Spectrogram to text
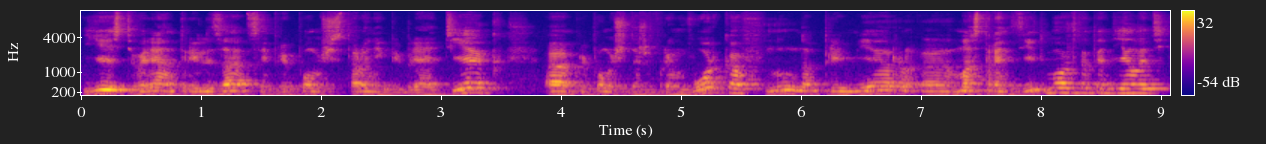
Есть вариант реализации при помощи сторонних библиотек, а, при помощи даже фреймворков. Ну, например, э, Mass Transit может это делать.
